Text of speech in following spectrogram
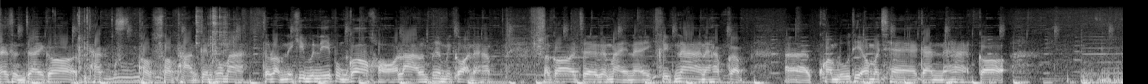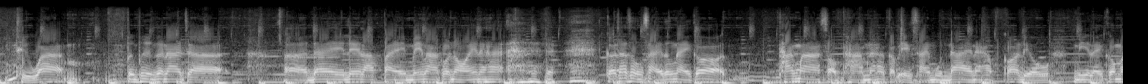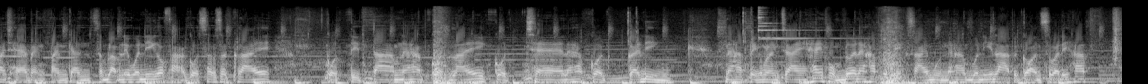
ใครสนใจก็ทักสอบสอบถามกันเข้ามาสำหรับในคลิปวันนี้ผมก็ขอลาเพื่อนๆไปก่อนนะครับ แล้วก็เจอกันใหม่ในคลิปหน้านะครับกับความรู้ที่เอามาแชร์กันนะฮะก็ถือว่าเพื่อนๆก็น่าจะได้ได้รับไปไม่มากก็น้อยนะฮะก็ถ้าสงสัยตรงไหนก็ ทักมาสอบถามนะครับกับเอกสายหมุนได้นะครับ ก็เดี๋ยวมีอะไรก็มาแชร์แบ่งปันกันสำหรับในวันนี้ก็ฝากกด subscribe กดติดตามนะครับ กดไลค์กดแชร์นะครับ กดกระดิ่งนะครับ เป็นกำลังใจให้ผมด้วยนะครับเป็นเอกสายหมุนนะครับ วันนี้ลาไปก่อนสวัสดีครับ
